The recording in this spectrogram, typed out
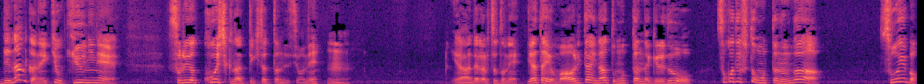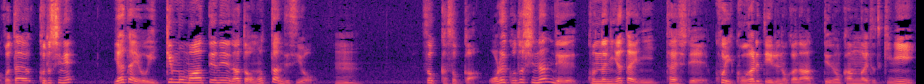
でなんかね今日急にねそれが恋しくなってきちゃったんですよね。うん。いやだからちょっとね屋台を回りたいなと思ったんだけれどそこでふと思ったのがそういえば今年ね屋台を一軒も回ってねえなとは思ったんですよ。うん。そっかそっか。俺今年なんでこんなに屋台に対して恋焦がれているのかなっていうのを考えた時に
